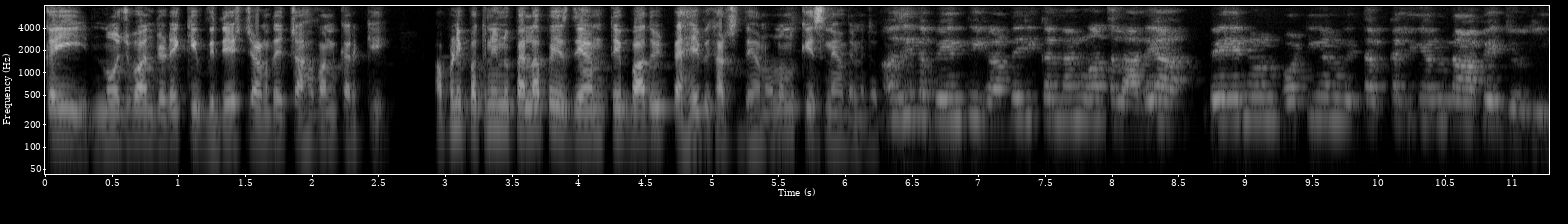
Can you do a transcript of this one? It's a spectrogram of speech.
ਕਈ ਨੌਜਵਾਨ ਜਿਹੜੇ ਕਿ ਵਿਦੇਸ਼ ਜਾਣ ਦੇ ਚਾਹਵਾਨ ਕਰਕੇ ਆਪਣੀ ਪਤਨੀ ਨੂੰ ਪਹਿਲਾਂ ਭੇਜਦੇ ਹਨ ਤੇ ਬਾਅਦ ਵਿੱਚ ਪੈਸੇ ਵੀ ਖਰਚਦੇ ਹਨ? ਉਹਨਾਂ ਨੂੰ ਕੀ ਸੁਨੇਹਾ ਦੇਣਾ ਚਾਹੁੰਦੇ? ਅਸੀਂ ਤਾਂ ਬੇਨਤੀ ਕਰਦੇ ਜੀ ਕੰਨਾਂ ਨੂੰ ਹੱਥ ਲਾ ਲਿਆ ਵੀ ਇਹਨਾਂ ਨੂੰ ਬੋਟੀਆਂ ਨੂੰ ਇਦਾਂ ਕੱਲੀਆਂ ਨੂੰ ਨਾ ਭੇਜੋ ਜੀ।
